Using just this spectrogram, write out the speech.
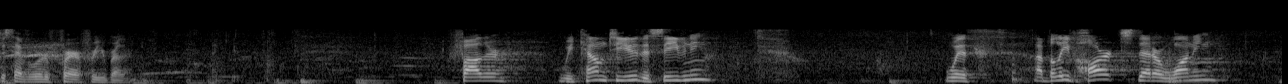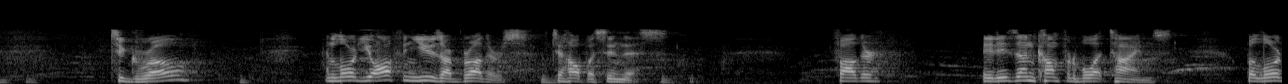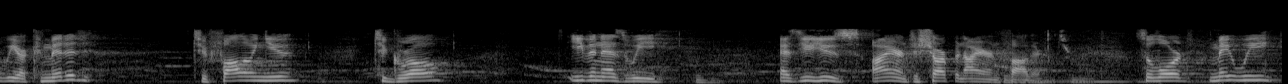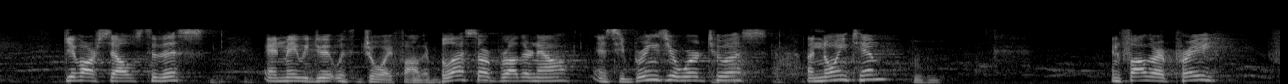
just have a word of prayer for you, brother. Thank you. Father, we come to you this evening with, I believe, hearts that are wanting to grow. And Lord, you often use our brothers to help us in this. Father, it is uncomfortable at times, but Lord, we are committed to following you, to grow, even as we as you use iron to sharpen iron, Father. So Lord, may we give ourselves to this and may we do it with joy, Father. Bless our brother now as he brings your word to us. Anoint him. Mm-hmm. And Father, I pray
